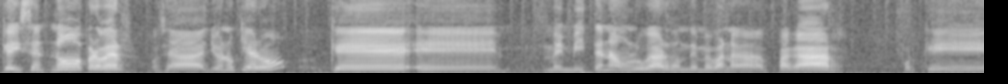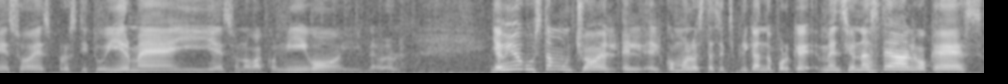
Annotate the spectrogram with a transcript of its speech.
que dicen, no, pero a ver, o sea, yo no quiero que eh, me inviten a un lugar donde me van a pagar porque eso es prostituirme y eso no va conmigo y bla, bla, bla. Y a mí me gusta mucho el, el- el cómo lo estás explicando porque mencionaste algo que es,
